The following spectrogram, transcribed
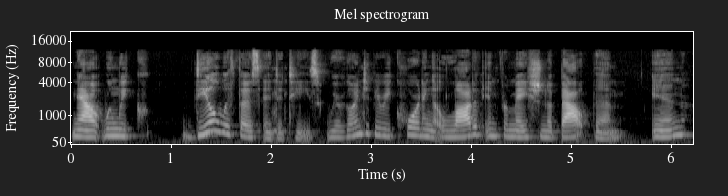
Now, when we deal with those entities, we're going to be recording a lot of information about them in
